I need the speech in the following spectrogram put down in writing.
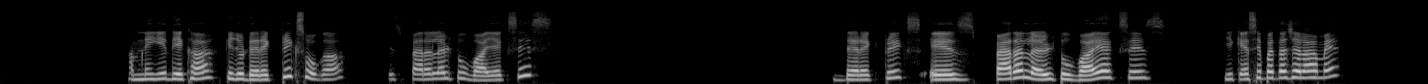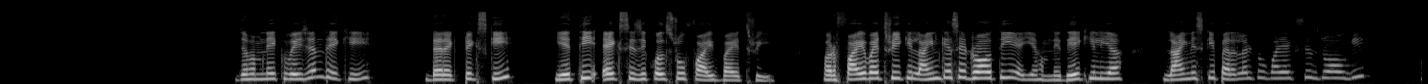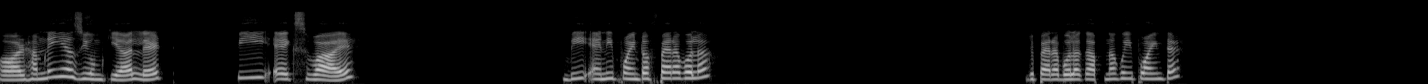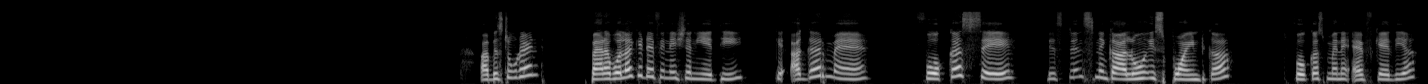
हमने ये देखा कि जो डायरेक्ट्रिक्स होगा is parallel to y axis directrix is parallel to y axis ये कैसे पता चला हमें? जब हमने इक्वेशन देखी, डायरेक्ट्रिक्स की, ये थी x is equals to five by three. और फाइव बाई थ्री की लाइन कैसे ड्रॉ होती है, ये हमने देख ही लिया। लाइन इसकी parallel to y axis draw होगी। और हमने ये अज्यूम किया let P x y be any point of parabola जो पैराबोला का अपना कोई पॉइंट है? अब स्टूडेंट पैराबोला की डेफिनेशन ये थी कि अगर मैं फोकस से डिस्टेंस निकालूं इस पॉइंट का फोकस मैंने एफ़ कह दिया,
